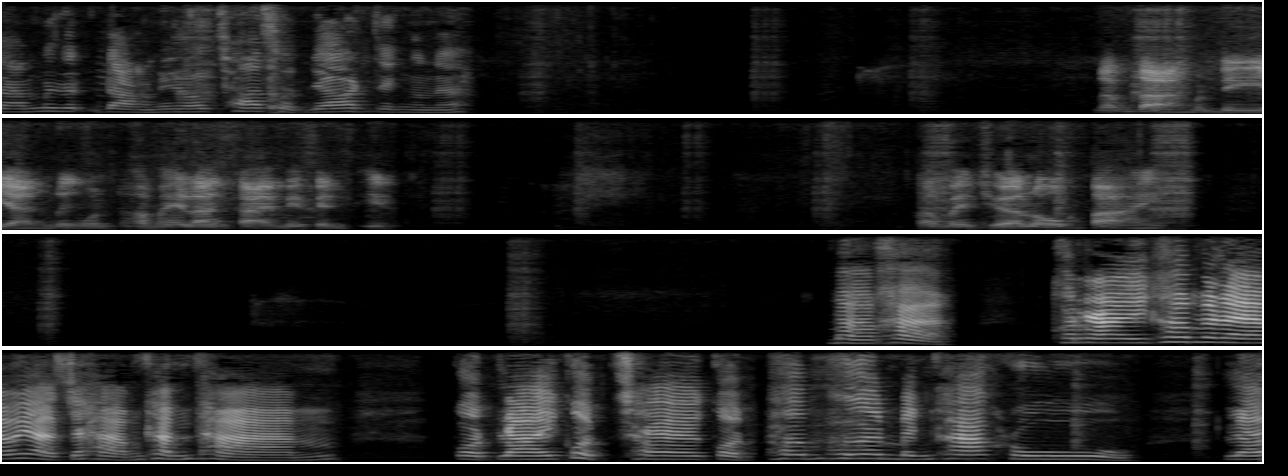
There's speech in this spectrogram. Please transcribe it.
น้ำมันด่างนี่รสชาติสุดยอดจริงอะนะ น้ำด่างมันดีอย่างหนึ่งมันทำให้ร่างกายไม่เป็นพิษทำให้เชื้อโรคตาย มาค่ะ ใครเข้ามาแล้วอยากจะถามคำถาม กดไลค์กดแชร์ กดเพิ่มเพื่อนเป็นค่าครู แล้ว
